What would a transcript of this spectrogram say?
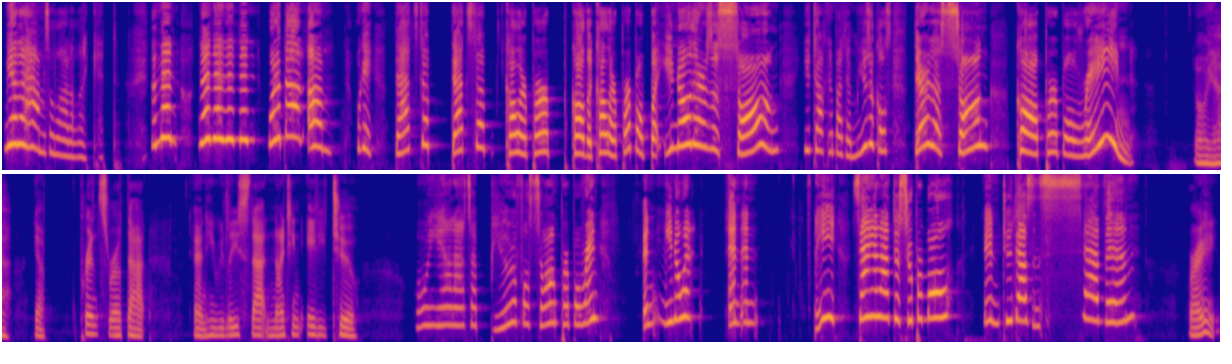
Yeah, that happens a lot. I like it. And then, then, then, then, then what about um? Okay, that's the that's the color purp called the color purple. But you know, there's a song. You talking about the musicals? There's a song called Purple Rain. Oh yeah. Yeah. Prince wrote that and he released that in 1982. Oh yeah, that's a beautiful song, Purple Rain. And you know what? And and he sang it at the Super Bowl in 2007. Right.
